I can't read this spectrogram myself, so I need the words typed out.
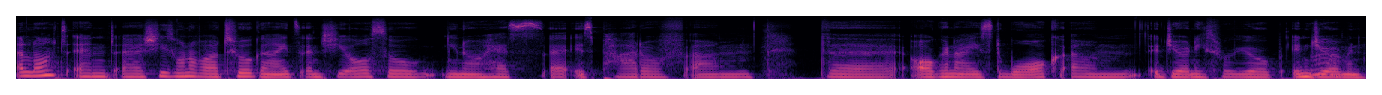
a lot, and uh, she's one of our tour guides. And she also, you know, has uh, is part of um, the organized walk, um, a journey through Europe in mm. German.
